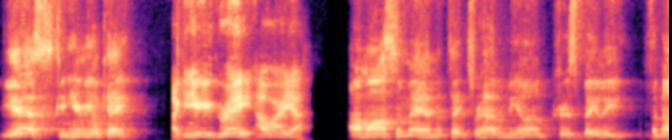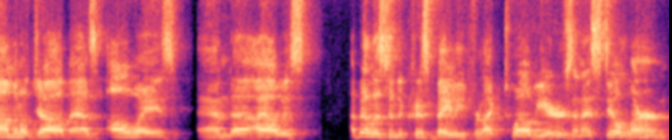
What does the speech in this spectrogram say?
Yes. Can you hear me? Okay. I can hear you great. How are you? I'm awesome, man. Thanks for having me on, Chris Bailey. Phenomenal job as always, and uh, I always I've been listening to Chris Bailey for like 12 years, and I still learn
